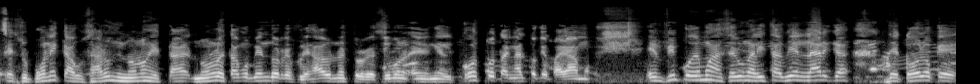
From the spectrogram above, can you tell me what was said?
se supone causaron y no nos está, no lo estamos viendo reflejado en nuestro recibo, en el costo tan alto que pagamos. En fin, podemos hacer una lista bien larga de todo lo que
